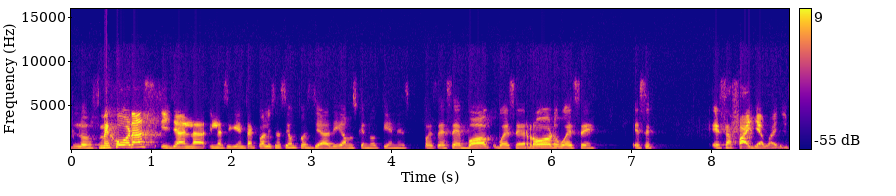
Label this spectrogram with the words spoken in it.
los mejoras y ya en la, en la siguiente actualización pues ya digamos que no tienes pues ese bug o ese error o ese, ese, esa falla, vaya.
